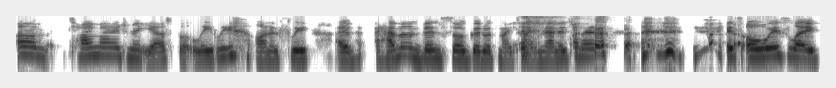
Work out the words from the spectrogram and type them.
Um, time management, yes, but lately, honestly, I've I haven't been so good with my time management. It's always like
